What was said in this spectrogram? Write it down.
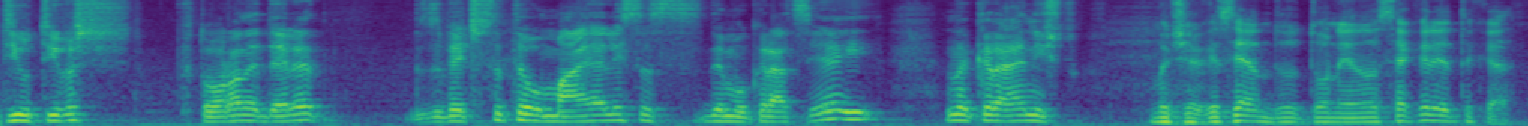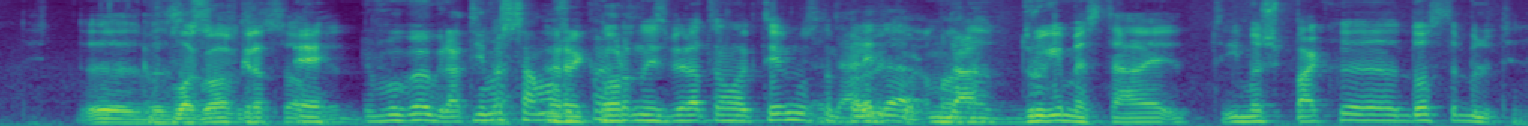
Ти отиваш втора неделя, вече са те омаяли с демокрация и накрая нищо. Ма чакай сега, то- то не е навсякъде така. В Благоевград е. В Благоевград имаш само за пет. рекордна избирателна активност на Да, първи да, Да. на други места е, имаш пак е, доста бюлетини.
